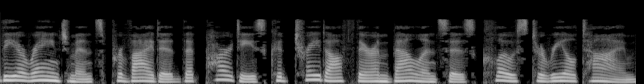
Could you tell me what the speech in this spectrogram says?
The arrangements provided that parties could trade off their imbalances close to real time.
